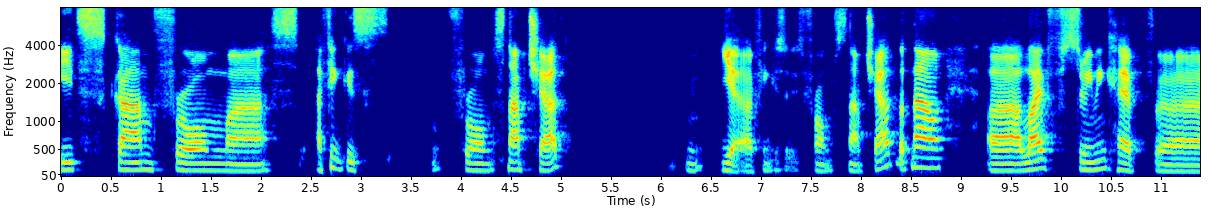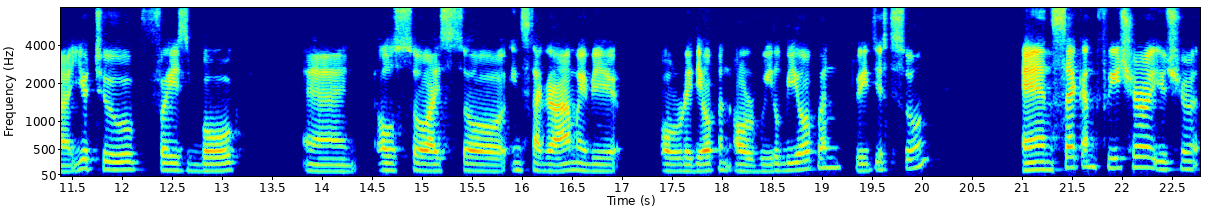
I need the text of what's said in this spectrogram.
it's come from uh, I think it's from Snapchat. Mm, yeah, I think it's from Snapchat. But now uh, live streaming have uh, YouTube, Facebook, and also I saw Instagram maybe already open or will be open pretty soon. And second feature, you should,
